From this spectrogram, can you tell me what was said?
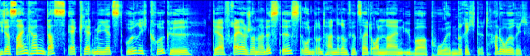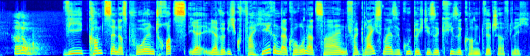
Wie das sein kann, das erklärt mir jetzt Ulrich Krökel, der freier Journalist ist und unter anderem für Zeit Online über Polen berichtet. Hallo Ulrich. Hallo. Wie kommt es denn, dass Polen trotz ja, ja wirklich verheerender Corona-Zahlen vergleichsweise gut durch diese Krise kommt wirtschaftlich?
